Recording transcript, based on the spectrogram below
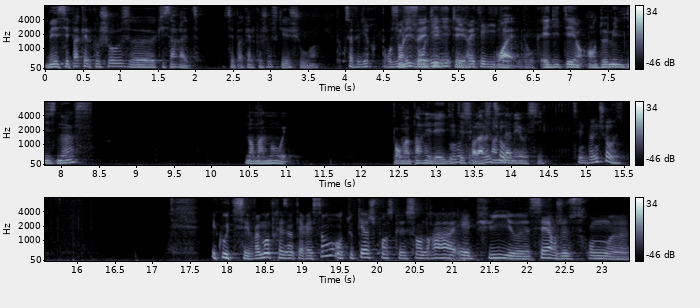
Mais c'est pas quelque chose euh, qui s'arrête. C'est pas quelque chose qui échoue. hein. Donc ça veut dire que pour lui, Son livre va être livre, édité. il va hein. être édité. Ouais. Donc, Édité en- en 2019. Normalement, oui. Pour ma part, il est édité Bon, sur la fin chose. de l'année aussi. c'est une bonne chose. Écoute, c'est vraiment très intéressant. En tout cas, je pense que Sandra et puis euh, Serge seront euh,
